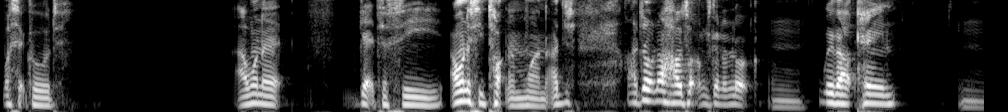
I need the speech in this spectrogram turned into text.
what's it called? I want to get to see. I want to see Tottenham one. I just, I don't know how Tottenham's gonna look mm, without Kane. mm.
